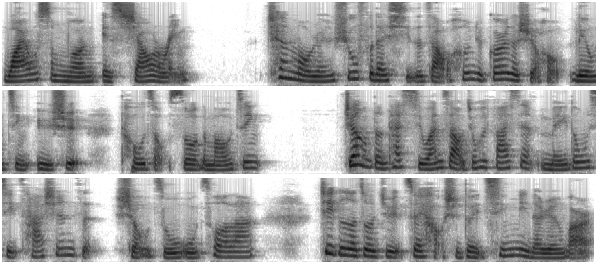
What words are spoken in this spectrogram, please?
while someone is showering. 趁某人舒服的洗着澡、哼着歌儿的时候，溜进浴室偷走所有的毛巾。这样等他洗完澡，就会发现没东西擦身子，手足无措啦。这个恶作剧最好是对亲密的人玩，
